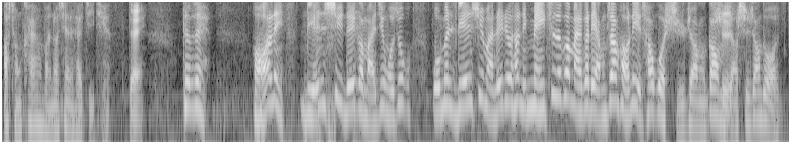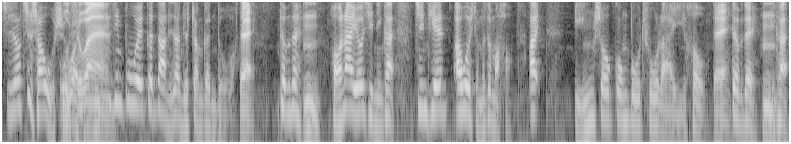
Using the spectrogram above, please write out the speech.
啊，从开放盘到现在才几天，对，对不对？好，你连续的一个买进，我说我们连续买了六趟，你每次都给我买个两张，好，你也超过十张。刚刚我们讲十张多少？至少至少五十万，万你资金部位更大，你这样就赚更多，对，对不对？嗯。好，那尤其你看今天啊，为什么这么好？哎、啊。营收公布出来以后，对对不对？嗯、你看，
